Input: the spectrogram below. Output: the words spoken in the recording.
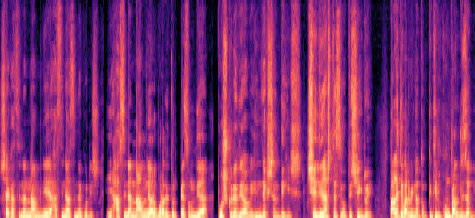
শেখ হাসিনার নাম নিয়ে হাসিনা হাসিনা করিস। এই হাসিনার নাম নেওয়ার অপরাধে তোর পেছন দিয়া পুশ করে দেওয়া হবে ইনজেকশন দেখিস। সেদিন আসতেছে অতি শীঘ্রই। পালাতে পারবি না তো? পৃথিবীর কোন প্রান্তে যাবি?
